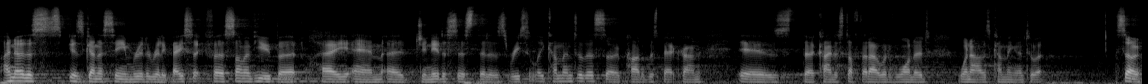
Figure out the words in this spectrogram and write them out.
I know this is going to seem really, really basic for some of you, but I am a geneticist that has recently come into this, so part of this background is the kind of stuff that I would have wanted when I was coming into it. So,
